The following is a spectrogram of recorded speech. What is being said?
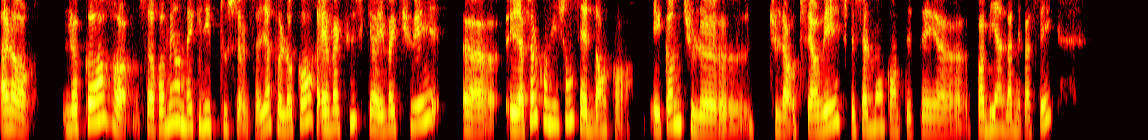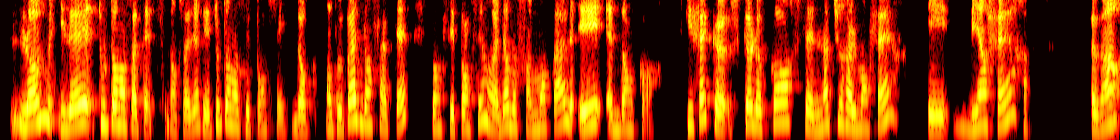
Alors, le corps se remet en équilibre tout seul. C'est-à-dire que le corps évacue ce qui a évacué euh, et la seule condition, c'est être dans le corps. Et comme tu l'as observé, spécialement quand tu étais euh, pas bien l'année passée, l'homme, il est tout le temps dans sa tête. Donc, ça veut dire qu'il est tout le temps dans ses pensées. Donc, on peut pas être dans sa tête, dans ses pensées, on va dire dans son mental et être dans le corps. Qui fait que ce que le corps sait naturellement faire et bien faire, eh ben,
